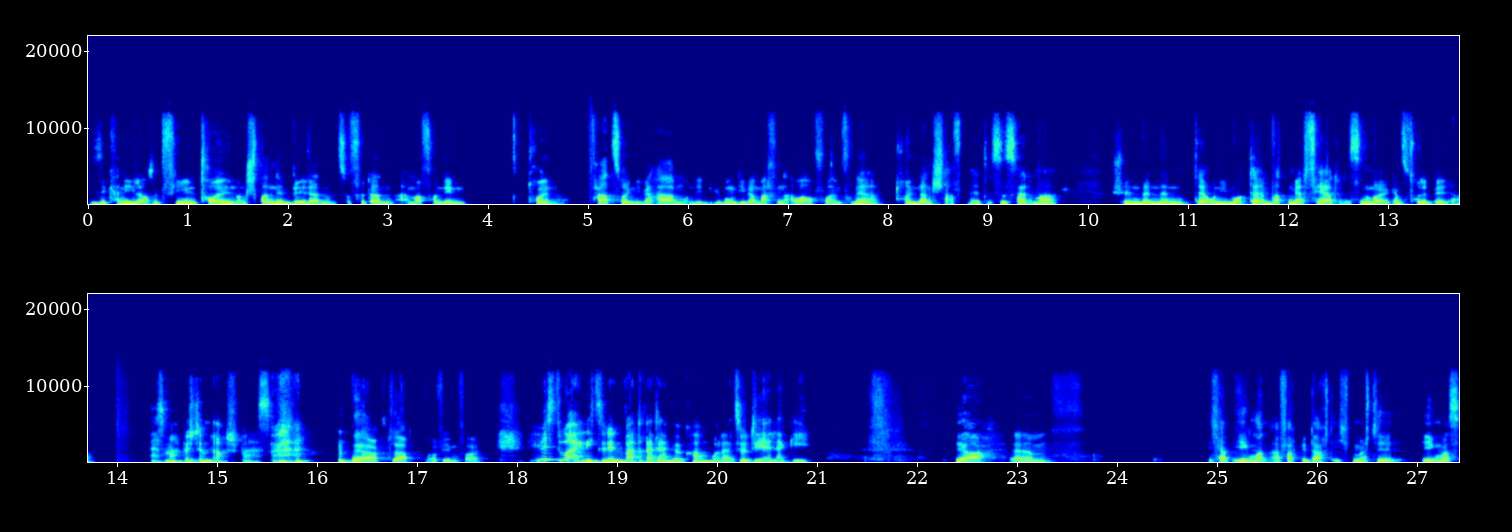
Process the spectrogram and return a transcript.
diese Kanäle auch mit vielen tollen und spannenden Bildern zu füttern. Einmal von den tollen Fahrzeugen, die wir haben und den Übungen, die wir machen, aber auch vor allem von der tollen Landschaft. Ne? Das ist halt immer schön, wenn dann der Unimog da im Wattenmeer fährt. Das sind immer ganz tolle Bilder. Das macht bestimmt auch Spaß, oder? Ja, klar, auf jeden Fall. Wie bist du eigentlich zu den Wattrettern gekommen oder zur DLRG? Ja, ähm, ich habe irgendwann einfach gedacht, ich möchte irgendwas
